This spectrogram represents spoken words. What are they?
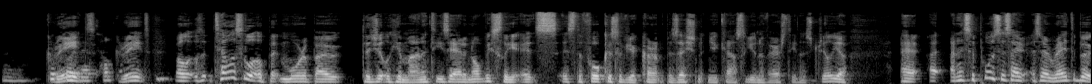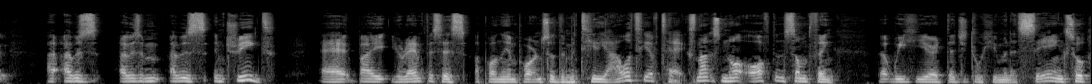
so great, great. Well, tell us a little bit more about digital humanities, Erin. Obviously, it's it's the focus of your current position at Newcastle University in Australia. Uh, and I suppose as I as I read the book, I, I was I was I was intrigued uh, by your emphasis upon the importance of the materiality of text. And that's not often something that we hear digital humanists saying. So,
